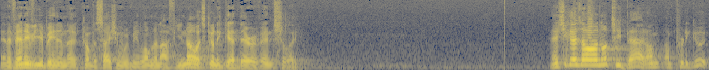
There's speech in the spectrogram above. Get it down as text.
And if any of you have been in a conversation with me long enough, you know it's going to get there eventually. And she goes, Oh, not too bad. I'm, I'm pretty good.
